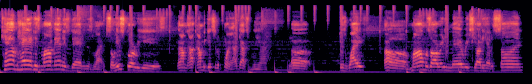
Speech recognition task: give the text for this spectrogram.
Cam had his mom and his dad in his life. So his story is, and I'm, I'm gonna get to the point. I got you, Leon. Uh, his wife, uh, mom was already married. She already had a son.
